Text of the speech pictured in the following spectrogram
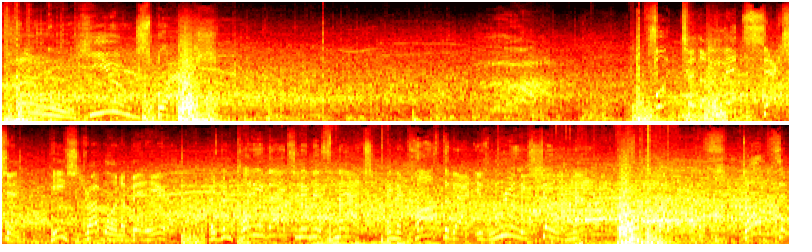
Ooh, huge splash. to the midsection. He's struggling a bit here. There's been plenty of action in this match, and the cost of that is really showing now. Stomps it.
